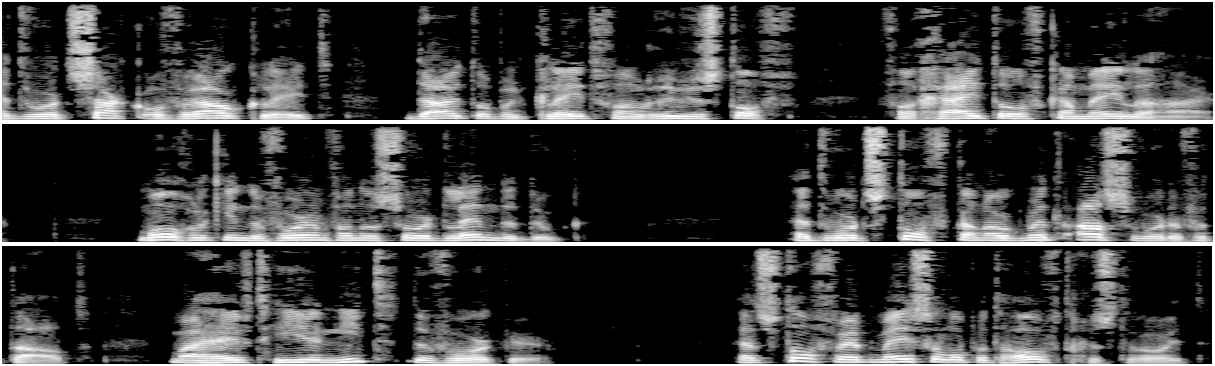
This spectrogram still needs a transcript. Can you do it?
Het woord zak of rouwkleed duidt op een kleed van ruwe stof, van geiten of kamelenhaar, mogelijk in de vorm van een soort lendendoek. Het woord stof kan ook met as worden vertaald, maar heeft hier niet de voorkeur. Het stof werd meestal op het hoofd gestrooid.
